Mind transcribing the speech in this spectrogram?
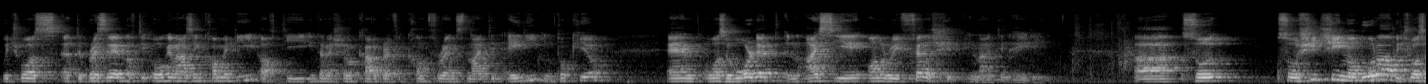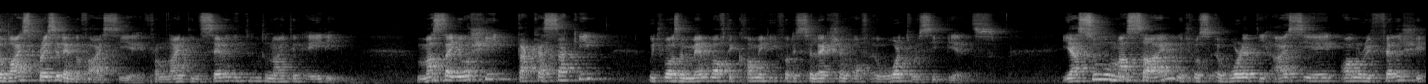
which was uh, the president of the organizing committee of the International Cartographic Conference 1980 in Tokyo, and was awarded an ICA honorary fellowship in 1980. Uh, so, so Shichi Nomura, which was a vice president of ICA from 1972 to 1980. Masayoshi Takasaki, which was a member of the committee for the selection of award recipients. Yasuo Masai, which was awarded the ICA honorary fellowship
